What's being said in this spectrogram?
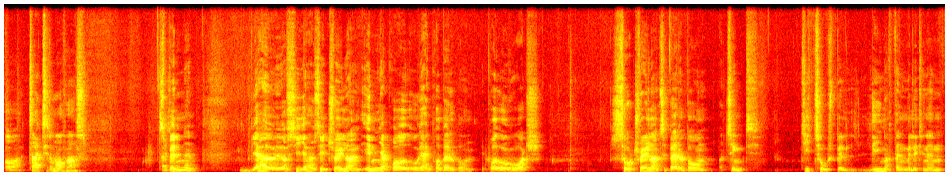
Og tak til dig, morfars. Spændende. Jeg havde jo også sige, jeg har set traileren, inden jeg prøvede, jeg har ikke prøvet Battleborn, jeg prøvede Overwatch. Så traileren til Battleborn og tænkte, de to spil ligner fandme lidt hinanden.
